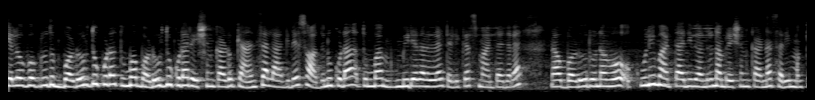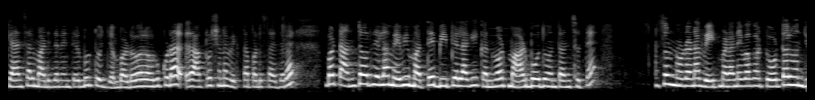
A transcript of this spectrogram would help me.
ಕೆಲವೊಬ್ಬೊಬ್ರದ್ದು ಬಡವ್ರದ್ದು ಕೂಡ, ತುಂಬ ಬಡವ್ರದ್ದು ಕೂಡ ರೇಷನ್ ಕಾರ್ಡು ಕ್ಯಾನ್ಸಲ್ ಆಗಿದೆ. ಸೊ ಅದನ್ನು ಕೂಡ ತುಂಬ ಮೀಡಿಯಾದಲ್ಲೆಲ್ಲ ಟೆಲಿಕಾಸ್ಟ್ ಮಾಡ್ತಾ ಇದ್ದಾರೆ. ನಾವು ಬಡವರು, ನಾವು ಕೂಲಿ ಮಾಡ್ತಾ ಇದ್ದೀವಿ ಅಂದರೂ ನಮ್ಮ ರೇಷನ್ ಕಾರ್ಡ್ನ ಸರಿ ಕ್ಯಾನ್ಸಲ್ ಮಾಡಿದ್ದಾರೆ ಅಂತ ಹೇಳ್ಬಿಟ್ಟು ಬಡವರವರು ಕೂಡ ಆಕ್ರೋಶನ ವ್ಯಕ್ತಪಡಿಸ್ತಾ ಇದ್ದಾರೆ. ಬಟ್ ಅಂಥವ್ರದ್ದೆಲ್ಲ ಮೇ ಬಿ ಮತ್ತೆ ಬಿ ಪಿ ಎಲ್ ಆಗಿ ಕನ್ವರ್ಟ್ ಮಾಡ್ಬೋದು ಅಂತ ಅನಿಸುತ್ತೆ. ಸೊ ನೋಡೋಣ ವೆಯ್ಟ್ ಮಾಡೋಣ. ಇವಾಗ ಟೋಟಲ್ ಒಂದು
